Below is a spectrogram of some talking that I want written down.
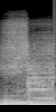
Shut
